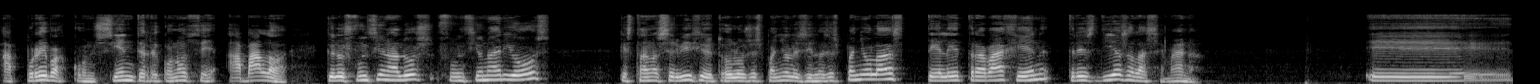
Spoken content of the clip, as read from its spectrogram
aprueba, consiente, reconoce, avala que los funcionarios, funcionarios que están al servicio de todos los españoles y las españolas teletrabajen tres días a la semana. Eh,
